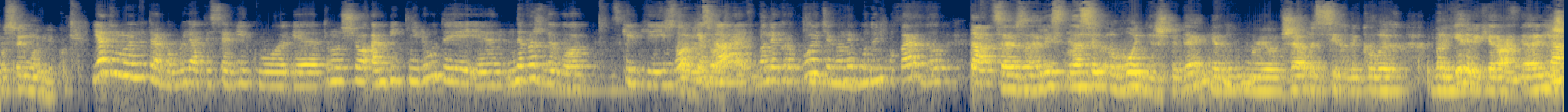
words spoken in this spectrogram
по своєму віку. Я думаю, не треба боятися віку, е, тому що амбітні люди е, неважливо скільки їм років, да, вони крокують і вони будуть попереду. Так. Це взагалі на сьогоднішній день, я думаю, вже ось цих вікових бар'єрів, які ран- раніше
